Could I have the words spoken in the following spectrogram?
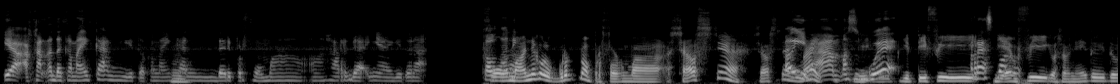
ya akan ada kenaikan gitu, kenaikan Hmm. dari performa eh, harganya gitu. Nah, kalau tadi Performanya kalau growth mah performa salesnya, salesnya Oh iya, naik. maksud G- gue GTV, respon- GMV, misalnya itu itu.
